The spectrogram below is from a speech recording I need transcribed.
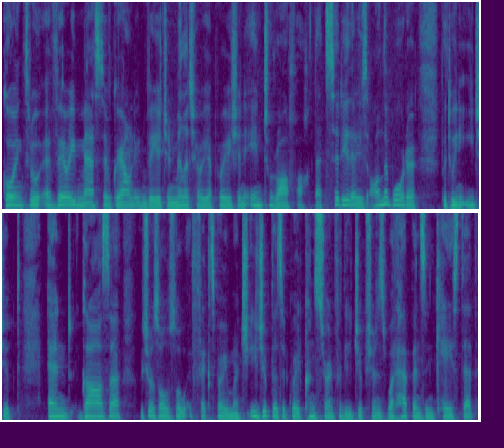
going through a very massive ground invasion military operation into Rafah, that city that is on the border between Egypt and Gaza, which also affects very much Egypt. There's a great concern for the Egyptians what happens in case that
